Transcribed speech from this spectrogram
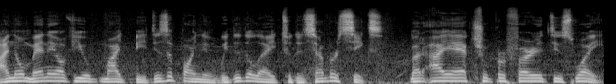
I know many of you might be disappointed with the delay to December 6, but I actually prefer it this way.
